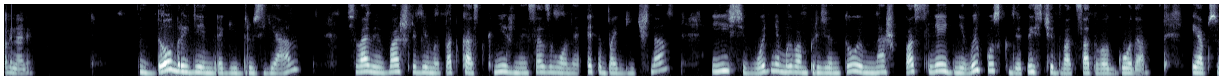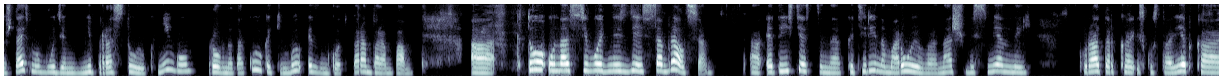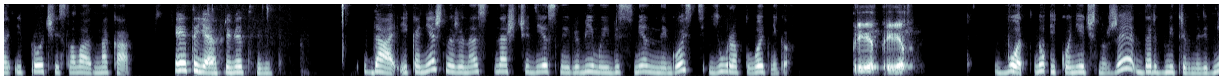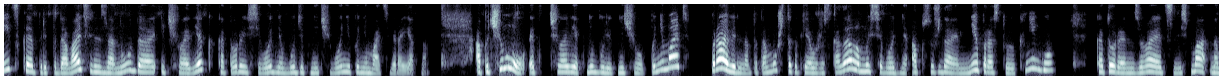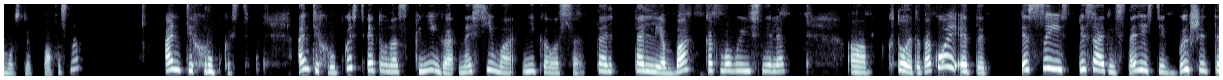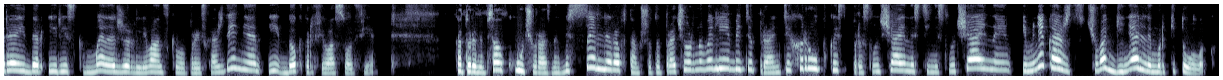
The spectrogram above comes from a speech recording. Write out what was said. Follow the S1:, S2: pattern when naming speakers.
S1: Погнали.
S2: Добрый день, дорогие друзья! С вами ваш любимый подкаст «Книжные созвоны. Это богично». И сегодня мы вам презентуем наш последний выпуск 2020 года. И обсуждать мы будем непростую книгу, ровно такую, каким был этот год. Парам-парам-пам. А кто у нас сегодня здесь собрался? А, это, естественно, Катерина Маруева, наш бессменный кураторка, искусствоведка и прочие слова на «к».
S1: Это я. Привет, привет.
S2: Да, и, конечно же, нас, наш чудесный, любимый, бессменный гость Юра Плотников.
S3: Привет, привет.
S2: Вот, ну и, конечно же, Дарья Дмитриевна Ведмицкая, преподаватель, зануда и человек, который сегодня будет ничего не понимать, вероятно. А почему этот человек не будет ничего понимать? Правильно, потому что, как я уже сказала, мы сегодня обсуждаем непростую книгу, которая называется весьма, на мой взгляд, пафосно «Антихрупкость». «Антихрупкость» — это у нас книга Насима Николаса Талеба, как мы выяснили. А, кто это такой? Это эссеист, писатель, статистик, бывший трейдер и риск-менеджер ливанского происхождения и доктор философии который написал кучу разных бестселлеров, там что-то про черного лебедя, про антихрупкость, про случайности, неслучайные. И мне кажется, чувак гениальный маркетолог.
